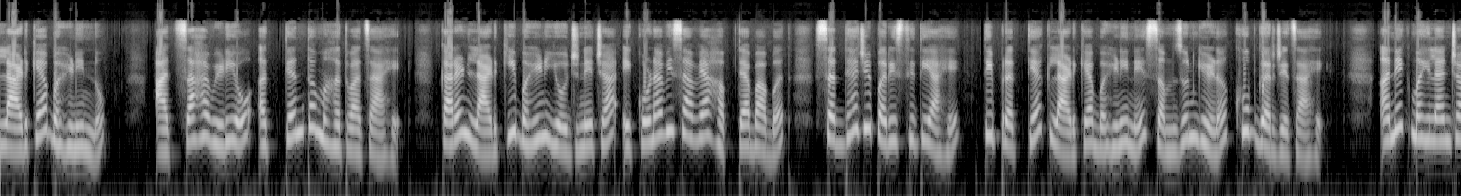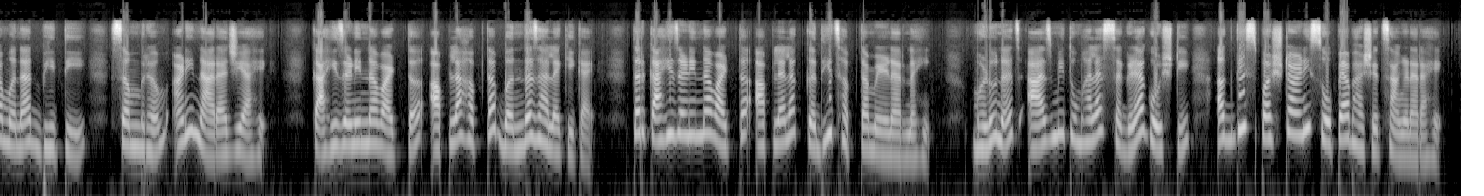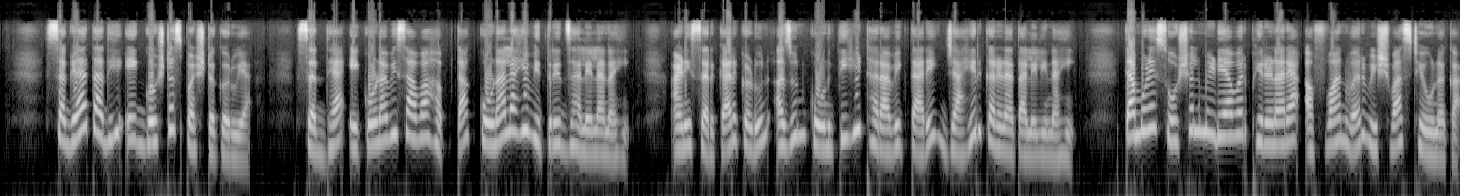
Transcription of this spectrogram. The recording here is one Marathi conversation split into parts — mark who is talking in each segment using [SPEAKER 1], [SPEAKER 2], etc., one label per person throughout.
[SPEAKER 1] लाडक्या बहिणींनो आजचा हा व्हिडिओ अत्यंत महत्त्वाचा आहे. कारण लाडकी बहीण योजनेच्या एकोणाविसाव्या हप्त्याबाबत सध्या जी परिस्थिती आहे ती प्रत्येक लाडक्या बहिणीने समजून घेणं खूप गरजेचं आहे. अनेक महिलांच्या मनात भीती संभ्रम आणि नाराजी आहे. काही जणींना वाटतं आपला हप्ता बंद झाला की काय? तर काही जणींना वाटतं आपल्याला कधीच हप्ता मिळणार नाही. म्हणूनच आज मी तुम्हाला सगळ्या गोष्टी अगदी स्पष्ट आणि सोप्या भाषेत सांगणार आहे. सगळ्यात आधी एक गोष्ट स्पष्ट करूया. सध्या एकोणाविसावा हप्ता कोणालाही वितरित झालेला नाही आणि सरकारकडून अजून कोणतीही ठराविक तारीख जाहीर करण्यात आलेली नाही. त्यामुळे सोशल मीडियावर फिरणाऱ्या अफवांवर विश्वास ठेवू नका.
